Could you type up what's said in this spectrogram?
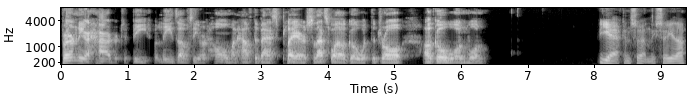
Burnley are harder to beat, but Leeds obviously are at home and have the best players, so that's why I'll go with the draw. I'll go one one. Yeah, I can certainly see that.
